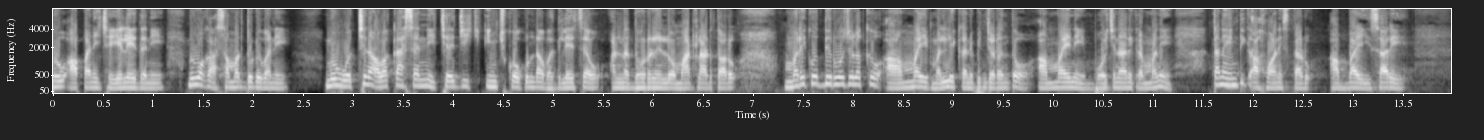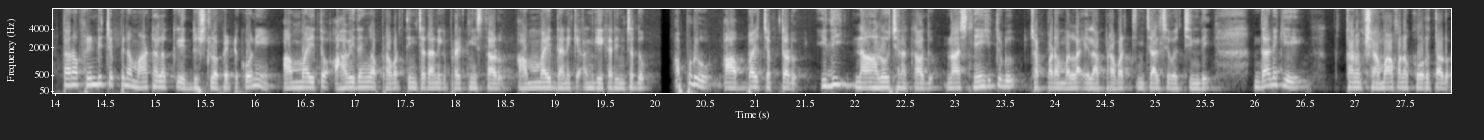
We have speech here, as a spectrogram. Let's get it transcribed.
నువ్వు ఆ పని చేయలేదని నువ్వు ఒక అసమర్థుడు అని నువ్వు వచ్చిన అవకాశాన్ని చేజించుకోకుండా వదిలేశావు అన్న ధోరణిలో మాట్లాడతారు. మరికొద్ది రోజులకు ఆ అమ్మాయి మళ్ళీ కనిపించడంతో ఆ అమ్మాయిని భోజనానికి రమ్మని తన ఇంటికి ఆహ్వానిస్తాడు. అబ్బాయి ఈసారి తన ఫ్రెండ్ చెప్పిన మాటలకి దృష్టిలో పెట్టుకొని అమ్మాయితో ఆ విధంగా ప్రవర్తించడానికి ప్రయత్నిస్తాడు. ఆ అమ్మాయి దానికి అంగీకరించదు. అప్పుడు ఆ అబ్బాయి చెప్తాడు ఇది నా ఆలోచన కాదు. నా స్నేహితుడు చెప్పడం వల్ల ఇలా ప్రవర్తించాల్సి వచ్చింది. దానికి తను క్షమాపణ కోరుతాడు.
